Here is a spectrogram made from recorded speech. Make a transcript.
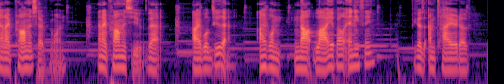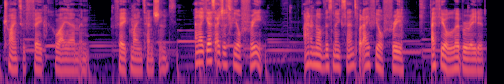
and I promise everyone and I promise you that I will do that. I will not lie about anything because I'm tired of trying to fake who I am and fake my intentions. And I guess I just feel free. I don't know if this makes sense, but I feel free. I feel liberated.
